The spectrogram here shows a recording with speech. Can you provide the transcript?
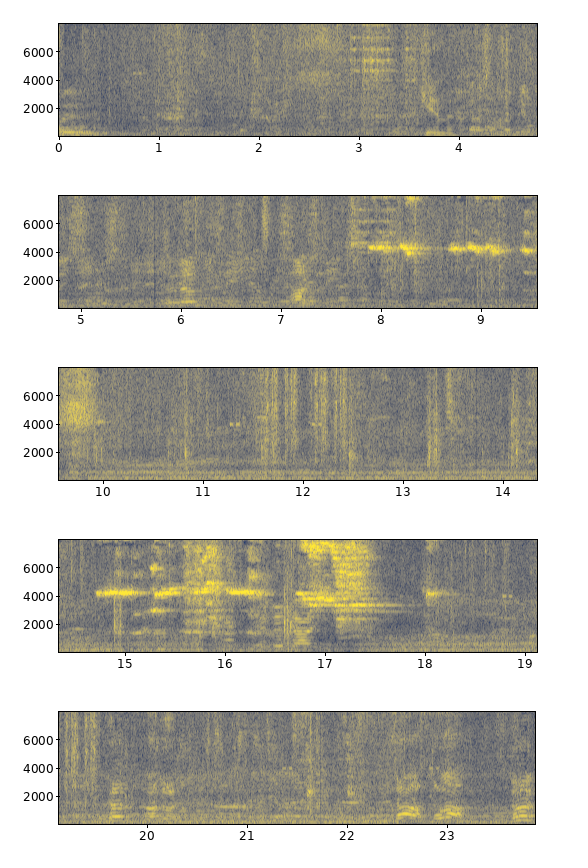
Buyurun. Girme. Yerde say. Dön. Ha dur. Sağa, sola. Dön.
